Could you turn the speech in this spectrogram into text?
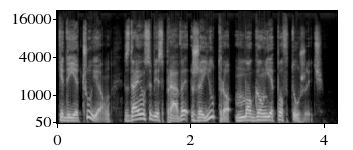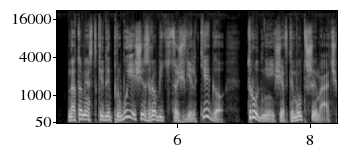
Kiedy je czują, zdają sobie sprawę, że jutro mogą je powtórzyć. Natomiast kiedy próbuje się zrobić coś wielkiego, trudniej się w tym utrzymać.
